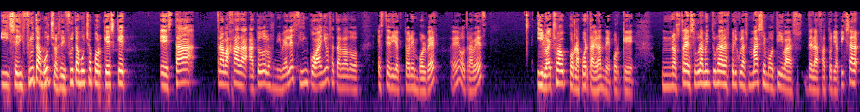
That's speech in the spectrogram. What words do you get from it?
Y se disfruta mucho, se disfruta mucho porque es que está trabajada a todos los niveles. Cinco años ha tardado este director en volver, ¿eh? otra vez. Y lo ha hecho por la puerta grande, porque nos trae seguramente una de las películas más emotivas de la factoría Pixar,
